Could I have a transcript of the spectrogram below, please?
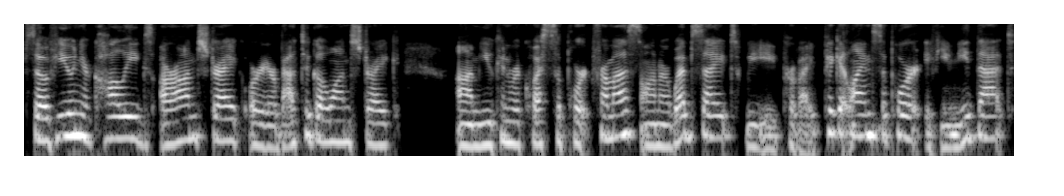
So if you and your colleagues are on strike or you're about to go on strike, um, you can request support from us on our website. We provide picket line support if you need that.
